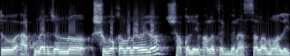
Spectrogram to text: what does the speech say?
তো আপনার জন্য শুভকামনা রইল, সকলেই ভালো থাকবেন। আসসালামু আলাইকুম।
